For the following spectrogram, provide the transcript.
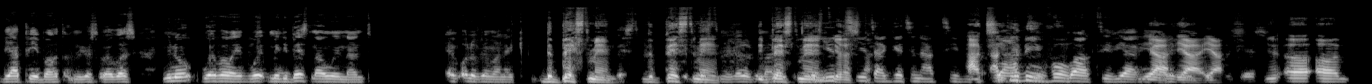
be happy about and just because you know whoever made the best man win and all of them are like The best men. best The best the best men all of The them are best like, men. youth, yes. youth are getting active, Active. yeah, actively active, involved. more active, yeah, Yeah, yes, yeah, yeah. yes, yes. You- Uh, um,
